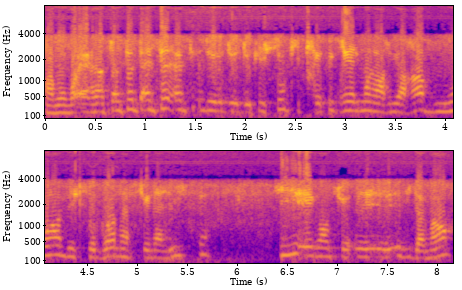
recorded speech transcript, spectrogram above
Un, peu, de, questions qui préoccupent réellement la rue arabe, loin des slogans nationalistes qui, éventu- é- évidemment,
